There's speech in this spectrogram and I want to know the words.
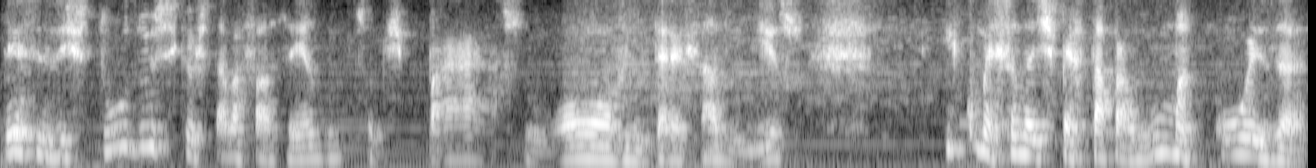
desses estudos que eu estava fazendo sobre espaço, OVNI, interessado nisso, e começando a despertar para alguma coisa,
